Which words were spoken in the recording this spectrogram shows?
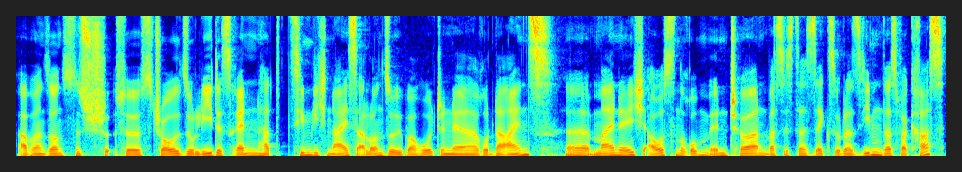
Aber ansonsten Stroll solides Rennen, hat ziemlich nice Alonso überholt in der Runde 1, äh, meine ich. Außenrum in Turn, was ist das, 6 oder 7? Das war krass.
